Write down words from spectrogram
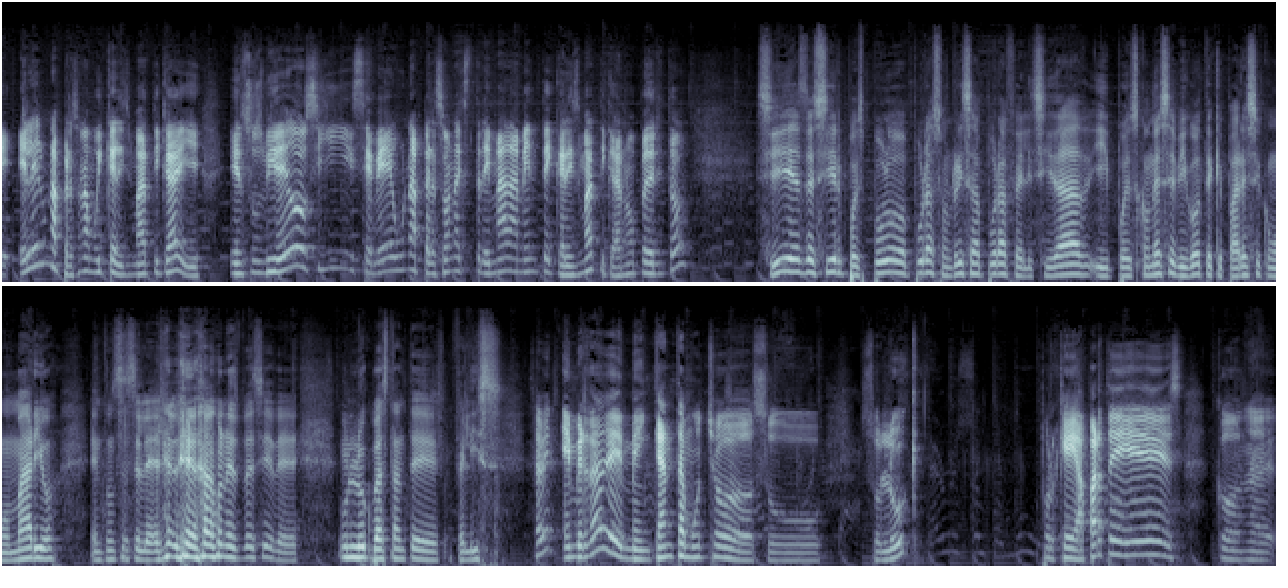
eh, él era una persona muy carismática y en sus videos sí se ve una persona extremadamente carismática, ¿no, Pedrito? Sí, es decir, pues puro, pura sonrisa, pura felicidad y pues con ese bigote que parece como Mario, entonces le, da una especie de un look bastante feliz. ¿Saben? En verdad eh, me encanta mucho su, su look. Porque aparte es con, eh,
